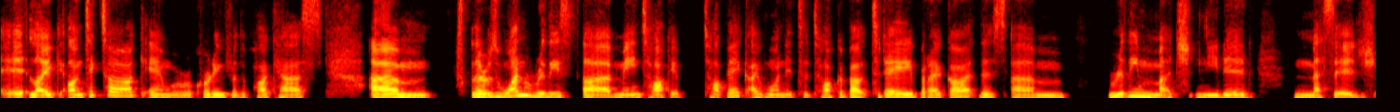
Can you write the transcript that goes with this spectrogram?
it, like on TikTok, and we're recording for the podcast. Um, there was one really uh, main topic topic I wanted to talk about today, but I got this um, really much needed message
